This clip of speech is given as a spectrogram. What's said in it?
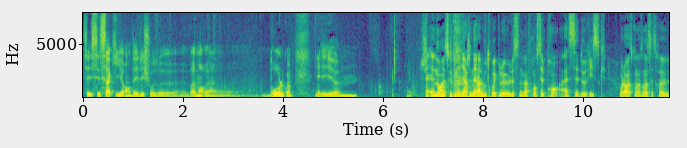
c'est ça qui rendait les choses euh, vraiment euh, drôles, quoi. Et euh, Eh, non, est-ce que de manière générale, vous trouvez que le, le cinéma français prend assez de risques? Ou alors est-ce qu'on a tendance à être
